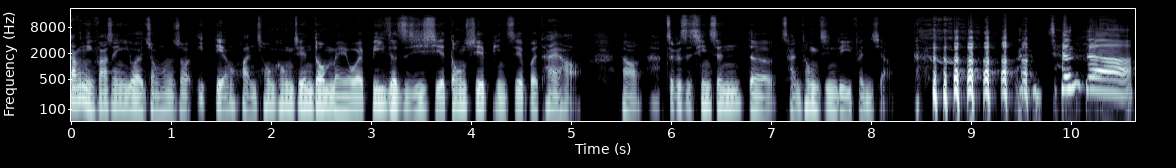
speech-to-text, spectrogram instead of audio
当你发生意外状况的时候，一点缓冲空间都没有，逼着自己写东西，品质也不会太好。好，这个是亲身的惨痛经历分享。真的，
